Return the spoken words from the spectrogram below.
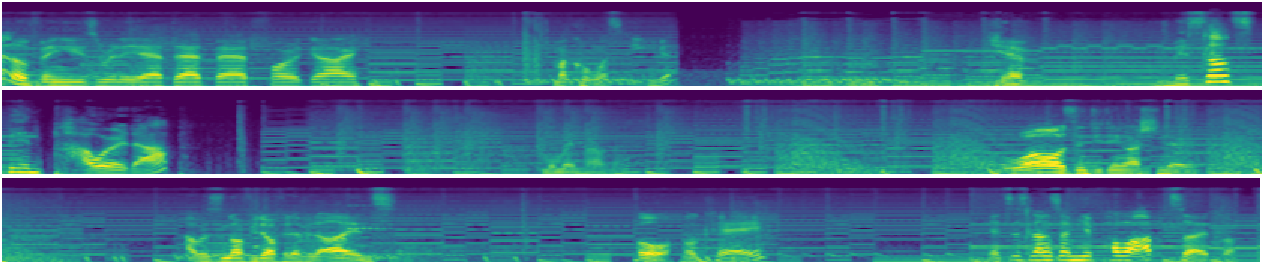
I don't think he's really at that bad for a guy. Mal gucken, was kriegen wir. You have missiles been powered up? Moment mal, was? Wow, sind die Dinger schnell. Aber sind auch wieder auf Level 1. Oh, okay. Jetzt ist langsam hier Power-Up-Zeit, wa?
